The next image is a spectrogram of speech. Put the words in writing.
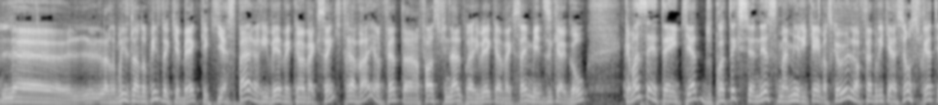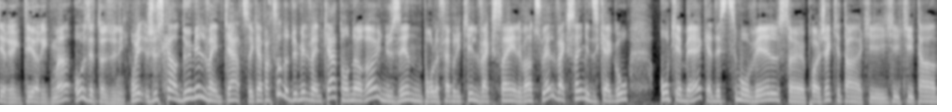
l'entreprise l'entreprise de Québec qui espère arriver avec un vaccin, qui travaille en fait en phase finale pour arriver avec un vaccin Medicago. Comment c'est inquiète du protectionnisme américain? Parce que eux leur fabrication se ferait théoriquement aux États-Unis. Oui, jusqu'en 2024, c'est qu'à partir de 2024, on aura une usine pour le fabriquer le vaccin, l'éventuel vaccin Medicago au Québec à Destimoville, c'est un projet qui est en qui, qui, est en,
